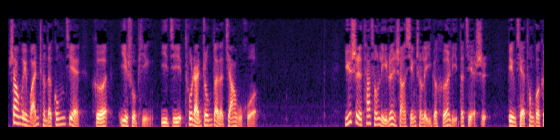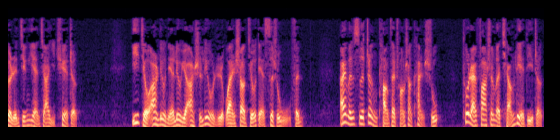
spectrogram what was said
尚未完成的弓箭和艺术品，以及突然中断的家务活。于是，他从理论上形成了一个合理的解释，并且通过个人经验加以确证。一九二六年六月二十六日晚上九点四十五分，埃文斯正躺在床上看书，突然发生了强烈地震。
